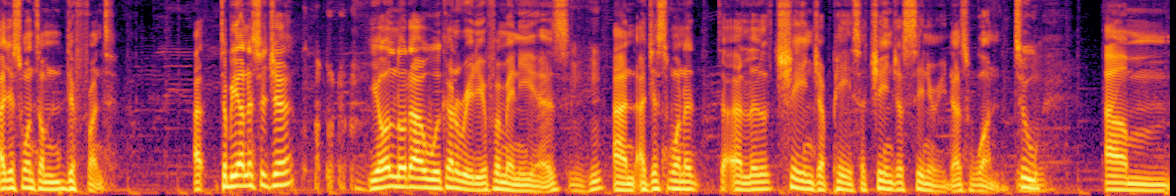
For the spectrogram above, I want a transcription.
I just want something different. Uh, to be honest with you, you all know that I work on radio for many years, Mm-hmm. and I just wanted to- a little change of pace, a change of scenery. That's one. 2 Mm-hmm. um,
